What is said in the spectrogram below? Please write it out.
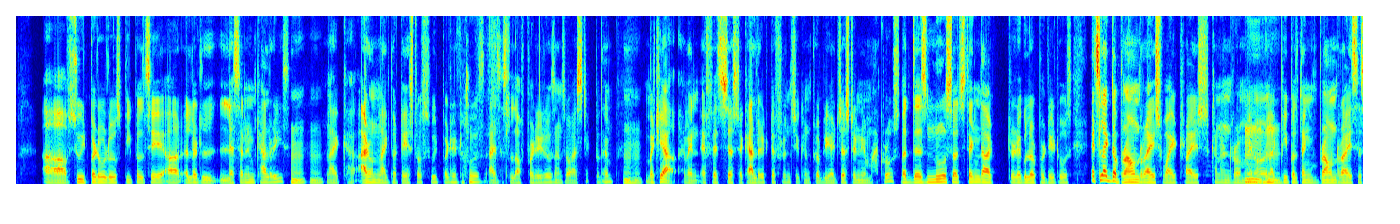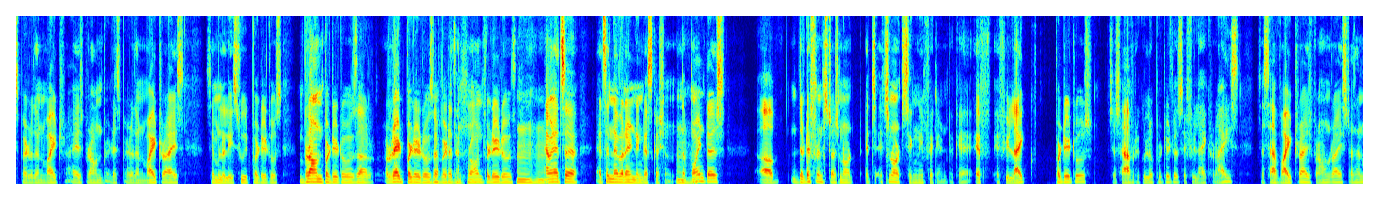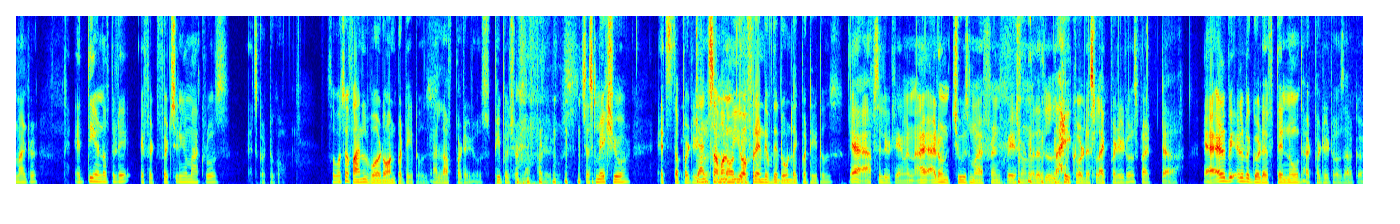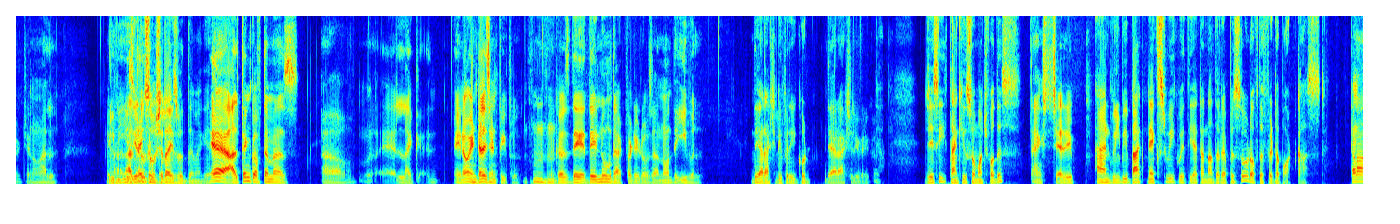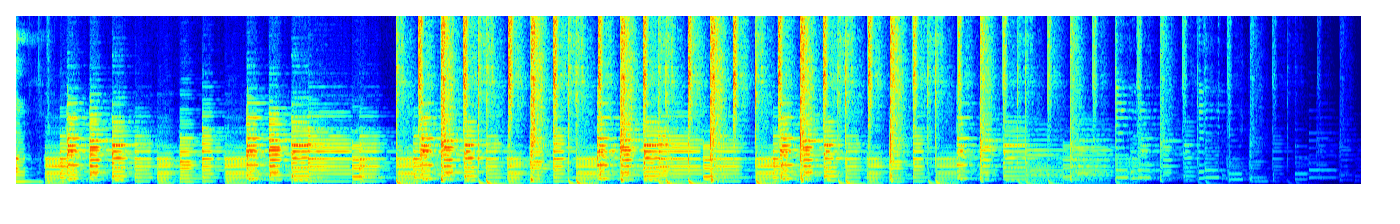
uh, sweet potatoes people say are a little lesser in calories hmm, hmm, like i don't like the taste of sweet potatoes i just love potatoes and so i stick to them mhm. But yeah, I mean, if it's just a caloric difference, you can probably adjust in your macros. But there's no such thing that regular potatoes. It's like the brown rice, white rice conundrum. You know, Mhm. like people think brown rice is better than white rice, brown bread is better than white rice. Similarly, sweet potatoes, brown potatoes are red potatoes are better than brown potatoes. Mhm. I mean, it's a it's a never-ending discussion. The Mhm. point is, uh, the difference does not it's it's not significant. Okay, if if you like potatoes, just have regular potatoes. If you like rice, just have white rice, brown rice. Doesn't matter. At the end of the day, if it fits in your macros, it's good to go. So what's your final word on potatoes? I love potatoes. People should love potatoes. Just make sure it's the potatoes. Can someone be your the- friend if they don't like potatoes? Yeah, absolutely. I mean, I, I don't choose my friends based on whether they like or dislike potatoes, but uh, yeah, it'll be it'll be good if they know that potatoes are good. You know, I'll It'll be I'll- easier to them. socialize with them, I guess. yeah, I'll think of them as uh, like you know intelligent people Mhm. because they they know that potatoes are not the evil. they are actually very good. They are actually very good. JC, thank you so much for this. Thanks, Cherry. And we'll be back next week with yet another episode of the Fitter Podcast. Ta-da!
